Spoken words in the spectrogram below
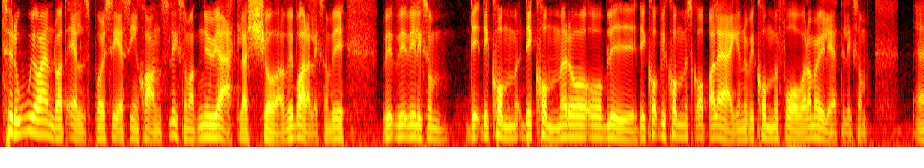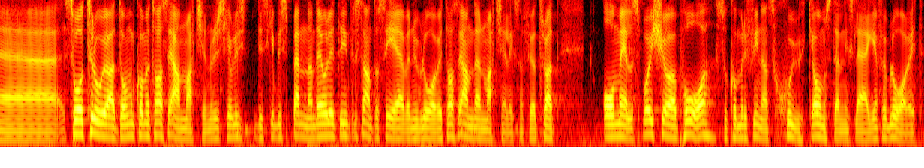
tror jag ändå att Elfsborg ser sin chans, liksom att nu jäkla kör vi bara liksom. Vi, vi, vi, vi liksom det, det, kom, det kommer att, att bli... Det, vi kommer skapa lägen och vi kommer få våra möjligheter liksom. Eh, så tror jag att de kommer ta sig an matchen och det ska, bli, det ska bli spännande och lite intressant att se även hur Blåvitt tar sig an den matchen. Liksom. För jag tror att om Elfsborg kör på så kommer det finnas sjuka omställningslägen för Blåvitt.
